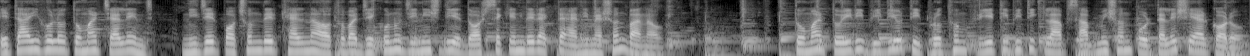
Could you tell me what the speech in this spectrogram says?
এটাই হলো তোমার চ্যালেঞ্জ নিজের পছন্দের খেলনা অথবা যে কোনো জিনিস দিয়ে দশ সেকেন্ডের একটা অ্যানিমেশন বানাও। তোমার তৈরি ভিডিওটি প্রথম ক্রিয়েটিভিটি ক্লাব সাবমিশন পোর্টালে শেয়ার করো।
